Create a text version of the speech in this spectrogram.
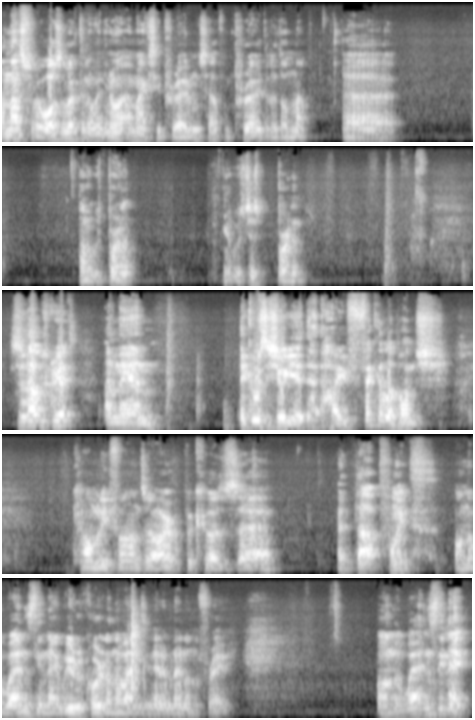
And that's what it was. I looked at it and went, you know what, I'm actually proud of myself. I'm proud that I've done that. Uh, and it was brilliant. It was just brilliant. So that was great. And then it goes to show you how fickle a bunch comedy fans are because uh, at that point on the Wednesday night, we recorded on the Wednesday night, I went on the Friday. On the Wednesday night,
